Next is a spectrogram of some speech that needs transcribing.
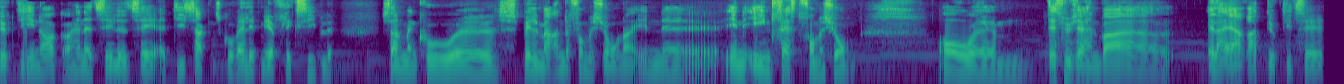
dygtige nok, og han havde tillid til, at de sagtens skulle være lidt mere fleksible, så man kunne øh, spille med andre formationer end, øh, end en fast formation. Og øh, det synes jeg, han var eller er ret dygtig til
